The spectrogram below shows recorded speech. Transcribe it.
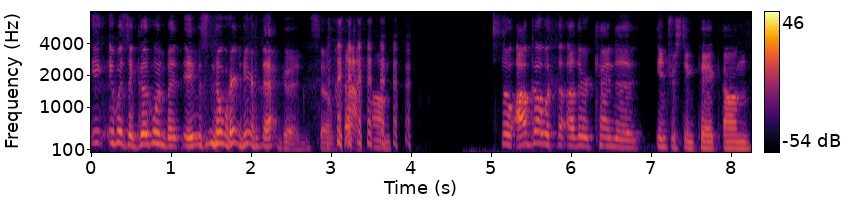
it, it was a good one, but it was nowhere near that good. So um, so I'll go with the other kind of interesting pick. Um,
